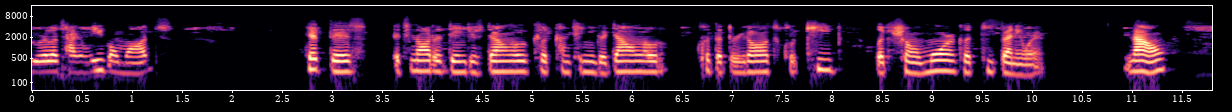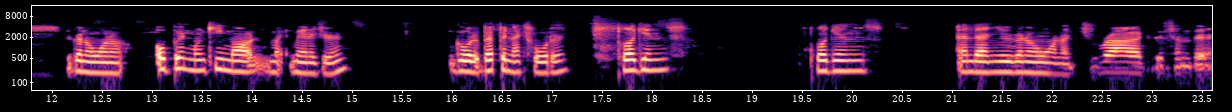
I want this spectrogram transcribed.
Gorilla Tag Legal Mods. Hit this. It's not a dangerous download. Click continue to download. Click the three dots. Click keep. Click show more. Click keep anywhere. Now, you're want to open Monke Mod Manager go to BepInEx folder, plugins, plugins, and then you're gonna want to drag this in there,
